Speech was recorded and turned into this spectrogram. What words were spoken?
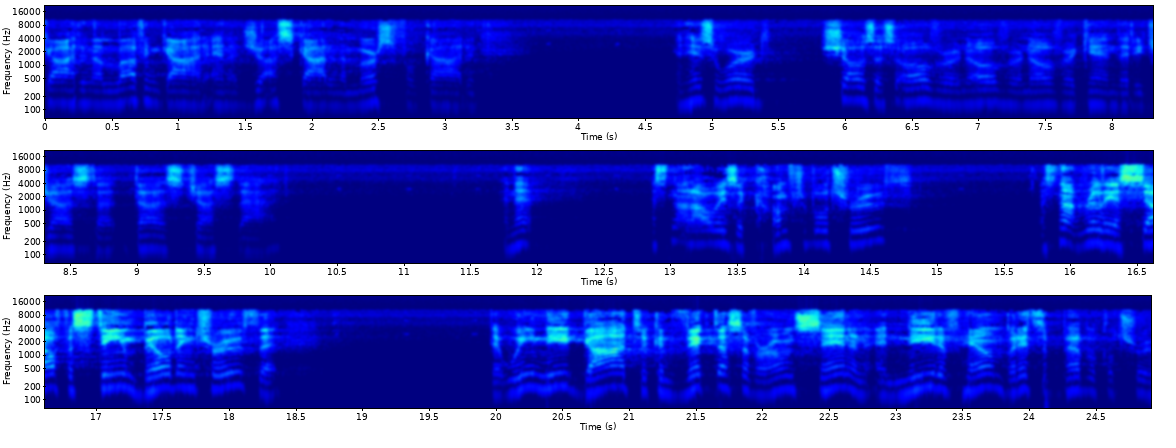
God and a loving God and a just God and a merciful God. And, and His Word shows us over and over and over again that He just does just that. And that, that's not always a comfortable truth. It's not really a self esteem building truth that that we need God to convict us of our own sin and, and need of Him, but it's a biblical truth.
